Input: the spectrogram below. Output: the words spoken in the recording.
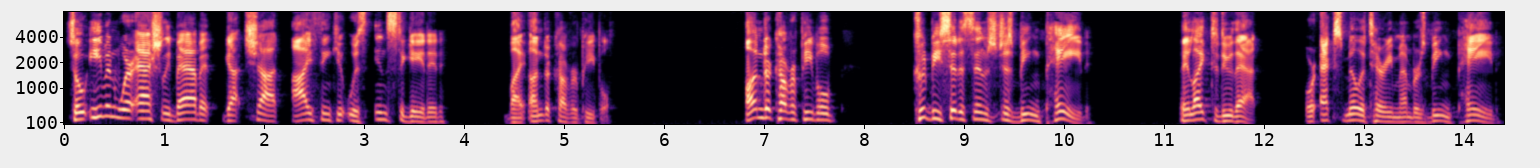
So even where Ashli Babbitt got shot, I think it was instigated by undercover people. Undercover people could be citizens just being paid. They like to do that. Or ex military members being paid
